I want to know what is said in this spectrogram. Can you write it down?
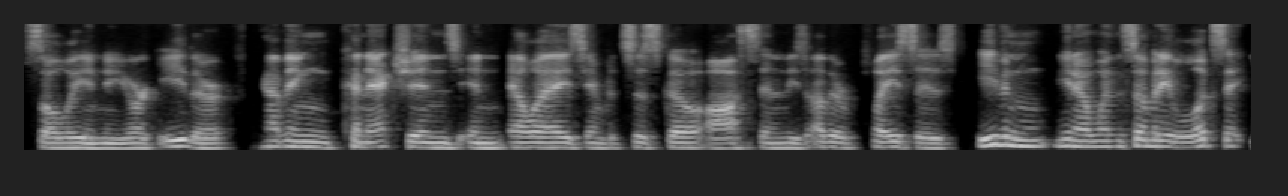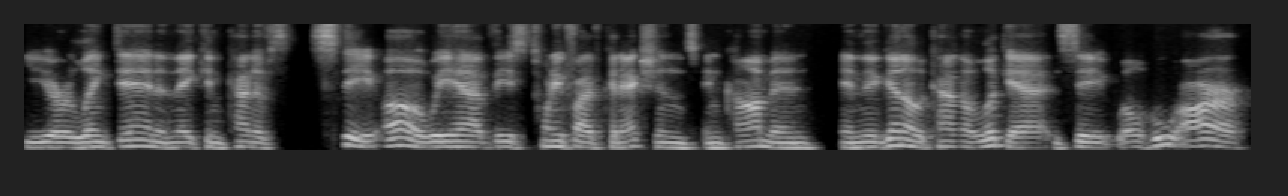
solely in New York either. Having connections in LA, San Francisco, Austin, these other places, even you know, when somebody looks at your LinkedIn and they can kind of see, oh, we have these 25 connections in common, and they're gonna kind of look at and see, well, who are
